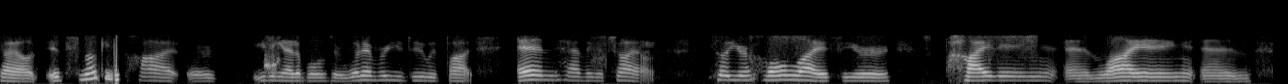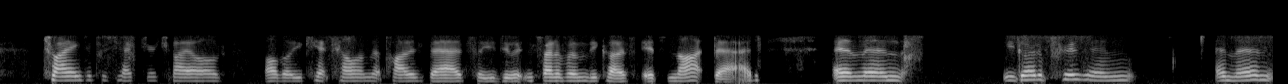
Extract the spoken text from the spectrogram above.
child; it's smoking pot or eating edibles or whatever you do with pot, and having a child. So your whole life, you're hiding and lying and trying to protect your child although you can't tell him that pot is bad, so you do it in front of him because it's not bad. And then you go to prison, and then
